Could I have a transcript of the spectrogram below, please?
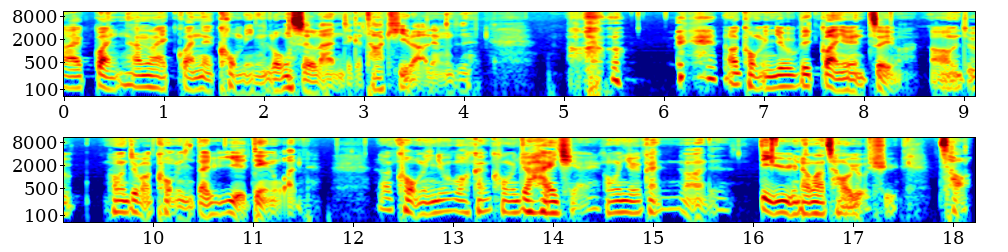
拿来灌，他们还灌那个孔明龙舌兰这个 Tequila 这样子，然后孔明就被灌有点醉嘛，然后就他们就把孔明带去夜店玩，然后孔明就我看孔明就嗨起来，孔明就看妈的地狱他妈超有趣，操，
